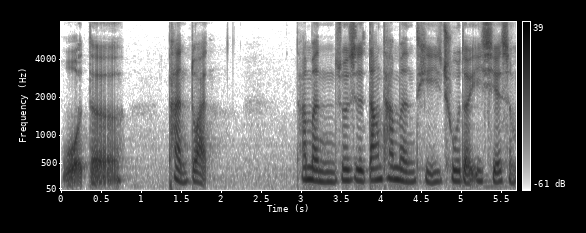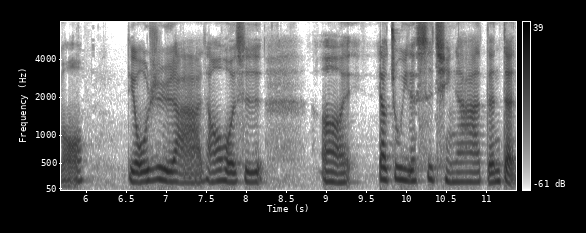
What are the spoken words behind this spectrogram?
我的判断。他们就是当他们提出的一些什么流日啊，然后或者是呃要注意的事情啊等等，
